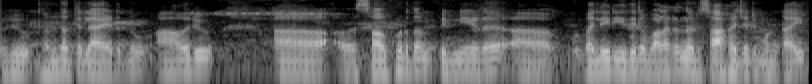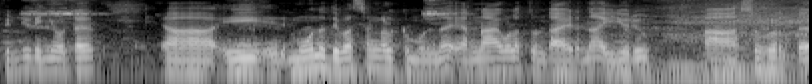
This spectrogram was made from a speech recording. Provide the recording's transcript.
ഒരു ബന്ധത്തിലായിരുന്നു. ആ ഒരു സൗഹൃദം പിന്നീട് വലിയ രീതിയിൽ വളരുന്ന ഒരു സാഹചര്യമുണ്ടായി. പിന്നീട് ഇങ്ങോട്ട് ഈ മൂന്ന് ദിവസങ്ങൾക്ക് മുന്ന് എറണാകുളത്തുണ്ടായിരുന്ന ഈയൊരു സുഹൃത്ത്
